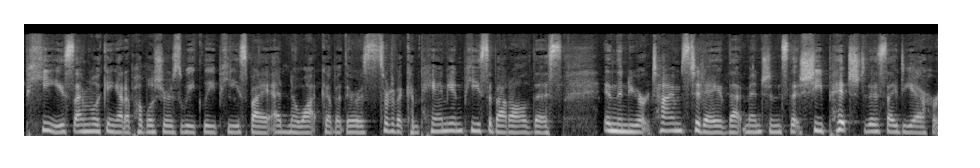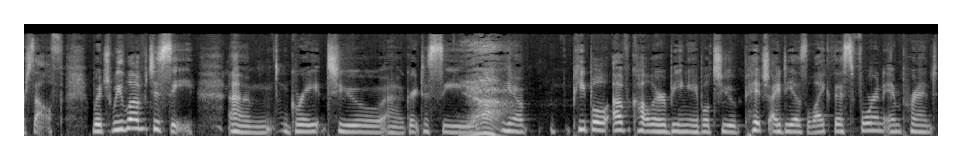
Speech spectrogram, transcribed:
piece. I'm looking at a Publishers Weekly piece by Ed Nawotka, but there was sort of a companion piece about all of this in the New York Times today that mentions that she pitched this idea herself, which we love to see. Um, great to uh, great to see. Yeah. You know, people of color being able to pitch ideas like this for an imprint.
